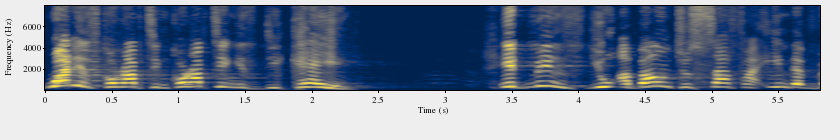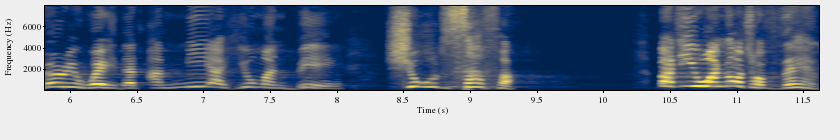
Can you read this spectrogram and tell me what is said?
What is corrupting? Corrupting is decaying. It means you are bound to suffer in the very way that a mere human being should suffer. But you are not of them.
